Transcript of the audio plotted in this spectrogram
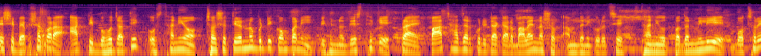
দেশে ব্যবসা করা আটটি বহুজাতিক ও স্থানীয় ছয়শো তিরানব্বইটি কোম্পানি বিভিন্ন দেশ থেকে প্রায় পাঁচ হাজার কোটি টাকার বালাইনাশক আমদানি করেছে। স্থানীয় উৎপাদন মিলিয়ে বছরে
